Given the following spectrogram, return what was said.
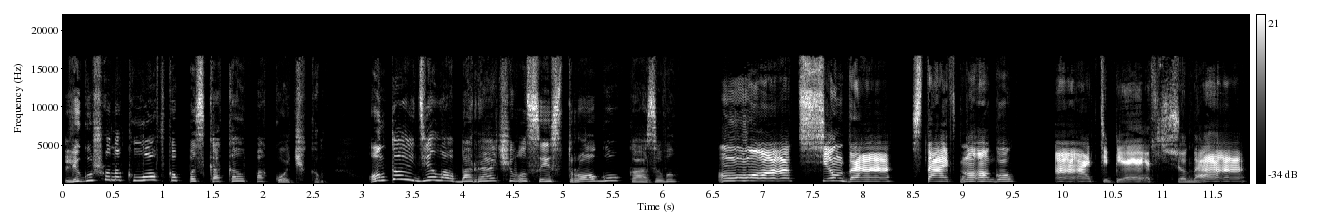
Лягушонок ловко поскакал по кочкам. Он то и дело оборачивался и строго указывал. «Вот сюда ставь ногу, а теперь сюда.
